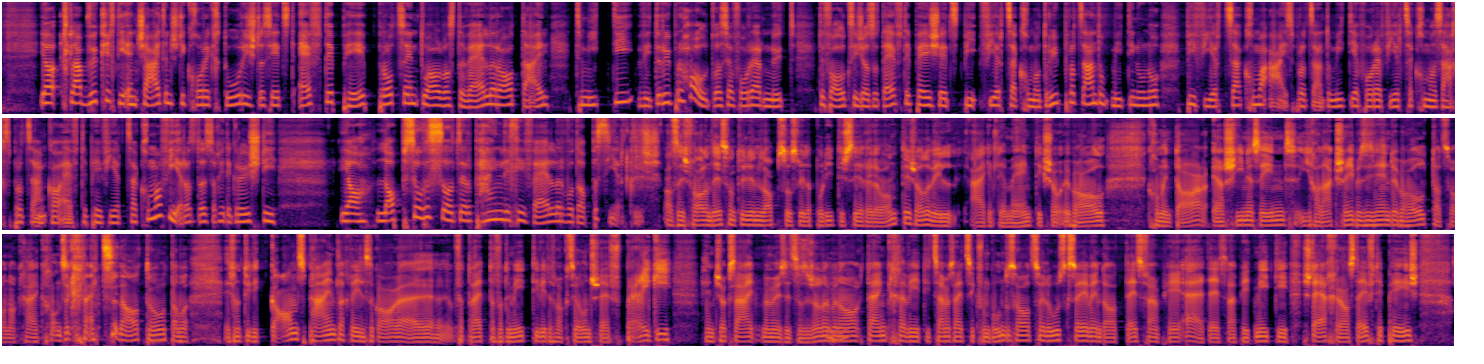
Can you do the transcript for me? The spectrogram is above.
Ja, ich glaube wirklich, die entscheidendste Korrektur ist, dass jetzt die FDP prozentual, was der Wähleranteil, die Mitte wieder überholt, was ja vorher nicht der Fall war. Also die FDP ist jetzt bei 14,3 Prozent und die Mitte nur noch bei 14,1 Prozent. Und die Mitte hat vorher 14,6 Prozent, FDP 14,4. Also das ist auch der grösste ja, Lapsus oder peinliche Fehler, die da passiert ist. Also es ist vor allem das natürlich ein Lapsus, weil er politisch sehr relevant ist, oder? Weil eigentlich am Montag schon überall Kommentare erschienen sind. Ich habe auch geschrieben, sie haben überholt, hat zwar noch keine Konsequenzen angedroht, aber es ist natürlich ganz peinlich, weil sogar äh, Vertreter von der Mitte, wie der Fraktionschef Bregi, haben schon gesagt, wir müssen jetzt also schon darüber mhm. nachdenken, wie die Zusammensetzung vom Bundesrat soll aussehen, wenn da die SVP, äh, die SVP, die Mitte Mitte stärker als die FDP ist.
